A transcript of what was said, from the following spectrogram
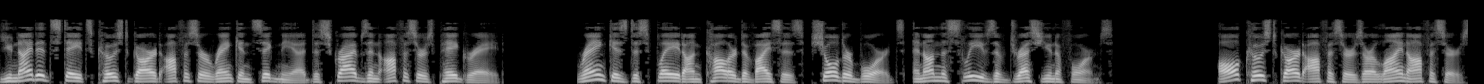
United States Coast Guard officer rank insignia describes an officer's pay grade. Rank is displayed on collar devices, shoulder boards, and on the sleeves of dress uniforms. All Coast Guard officers are line officers,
